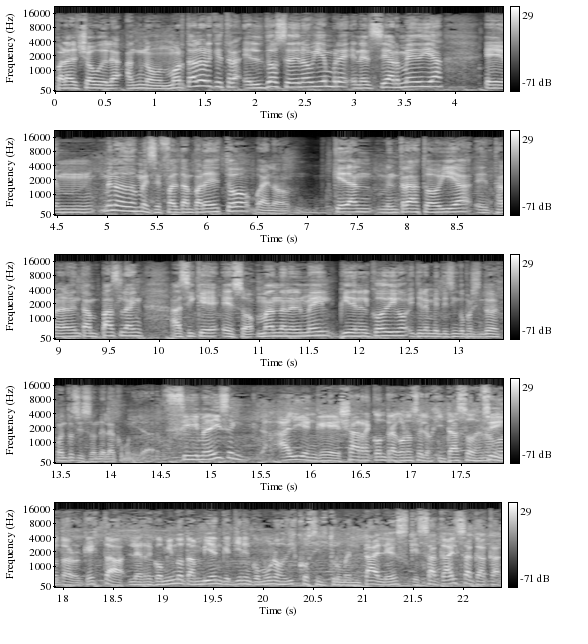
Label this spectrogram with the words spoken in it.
para el show de la Unknown Mortal Orchestra el 12 de noviembre en el CEAR Media. Em, menos de dos meses faltan para esto. Bueno, quedan entradas todavía, están a la venta en Passline, así que eso, mandan el mail, piden el código y tienen 25% de descuento si son de la comunidad. Si me dicen alguien que ya recontra conoce los hitazos de Sí. No Nota Orquesta, les recomiendo también que tienen como unos discos instrumentales que saca. Él saca ca-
